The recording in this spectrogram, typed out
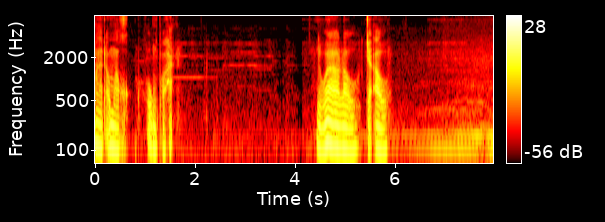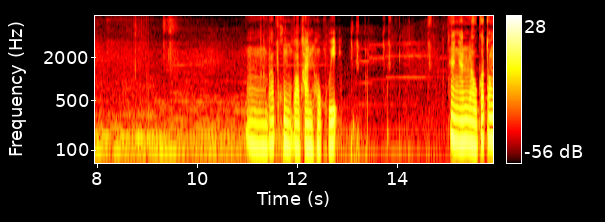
มารถเอามาคงผ่านหรือว่าเราจะเอา บับคงประพันหกวิ ถ้างั้นเราก็ต้อง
